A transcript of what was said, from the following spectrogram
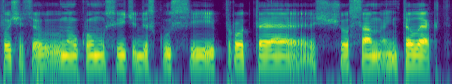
точаться в науковому світі дискусії про те, що саме інтелект.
